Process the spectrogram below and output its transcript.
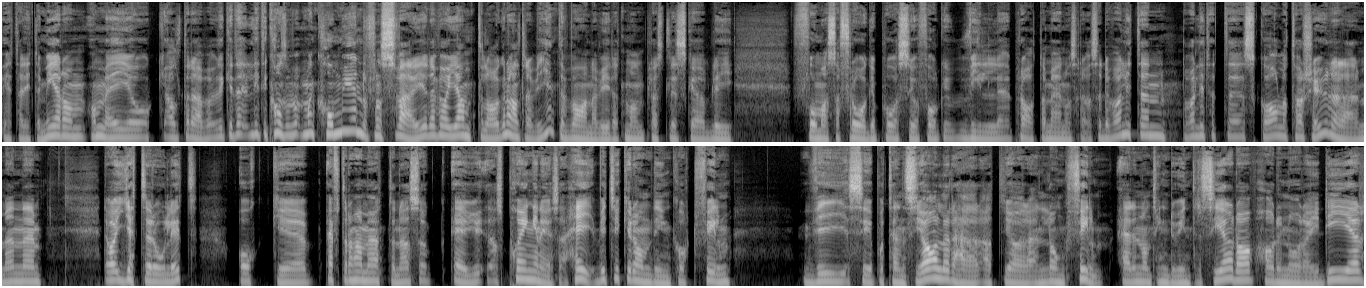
veta lite mer om, om mig och allt det där. Vilket är lite konstigt. Man kommer ju ändå från Sverige där vi har jantelagen och allt det där. Vi är inte vana vid att man plötsligt ska bli få massa frågor på sig och folk vill eh, prata med en och sådär. Så det var, en liten, det var ett litet eh, skal att ta sig ur det där. Men eh, det var jätteroligt. Och eh, efter de här mötena så är ju, alltså poängen är ju så här, hej, vi tycker om din kortfilm. Vi ser potential i det här att göra en långfilm. Är det någonting du är intresserad av? Har du några idéer?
